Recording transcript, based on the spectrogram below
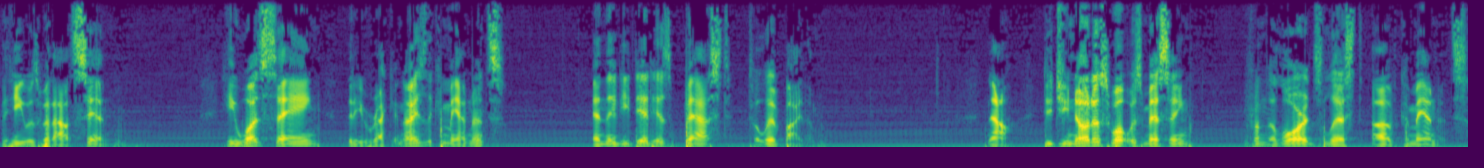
that he was without sin. He was saying that he recognized the commandments and that he did his best to live by them. Now, did you notice what was missing from the Lord's list of commandments?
